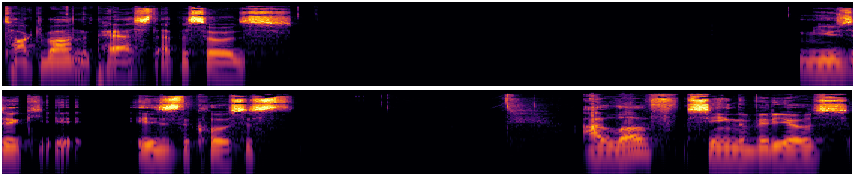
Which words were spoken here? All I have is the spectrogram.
talked about in the past episodes, music is the closest. I love seeing the videos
